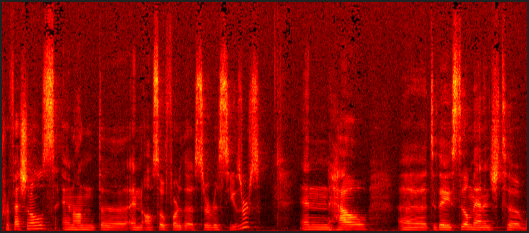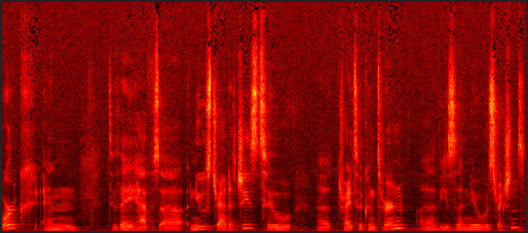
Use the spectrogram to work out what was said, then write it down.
professionals and on the and also for the service users, and how uh, do they still manage to work and do they have uh, new strategies to uh, try to conturn uh, these uh, new restrictions?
